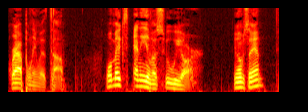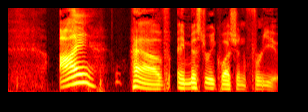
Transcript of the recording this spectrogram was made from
grappling with. Tom, what makes any of us who we are? You know what I'm saying? I have a mystery question for you.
